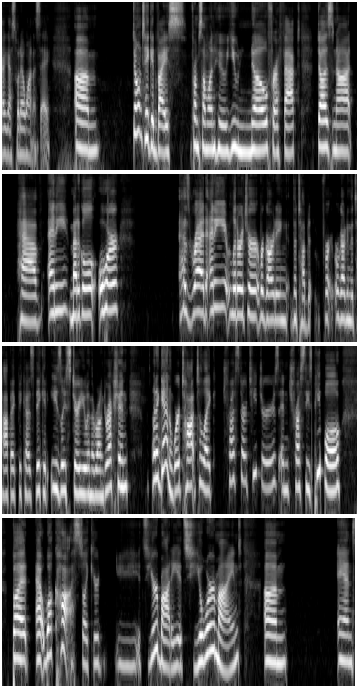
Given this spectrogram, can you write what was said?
I guess what I want to say. Um don't take advice from someone who you know for a fact does not have any medical or has read any literature regarding the tub for, regarding the topic because they could easily steer you in the wrong direction. And again, we're taught to like trust our teachers and trust these people, but at what cost? Like you're it's your body, it's your mind. Um and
